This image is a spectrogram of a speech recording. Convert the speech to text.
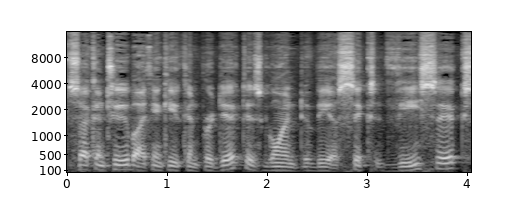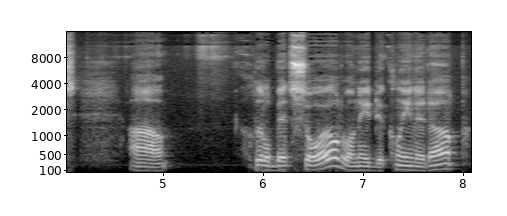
Second tube, I think you can predict, is going to be a 6V6. Uh, a little bit soiled, we'll need to clean it up.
